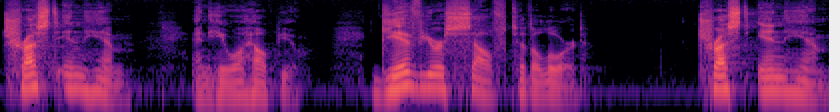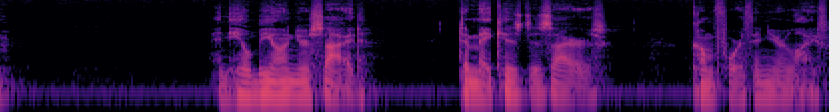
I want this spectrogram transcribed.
Trust in him and He will help you. Give yourself to the Lord, trust in Him, and He'll be on your side to make His desires come forth in your life.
